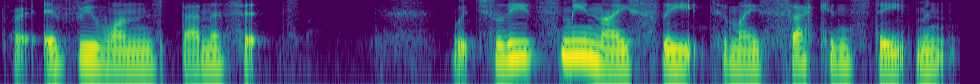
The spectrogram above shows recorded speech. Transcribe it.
for everyone's benefit. Which leads me nicely to my second statement.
